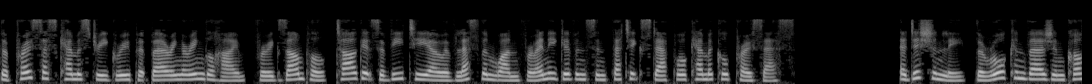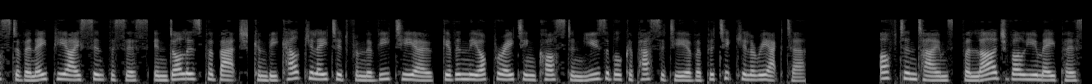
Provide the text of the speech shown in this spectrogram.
The process chemistry group at Boehringer Ingelheim, for example, targets a VTO of less than 1 for any given synthetic step or chemical process. Additionally, the raw conversion cost of an API synthesis in dollars per batch can be calculated from the VTO, given the operating cost and usable capacity of a particular reactor. Oftentimes, for large volume APIS,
